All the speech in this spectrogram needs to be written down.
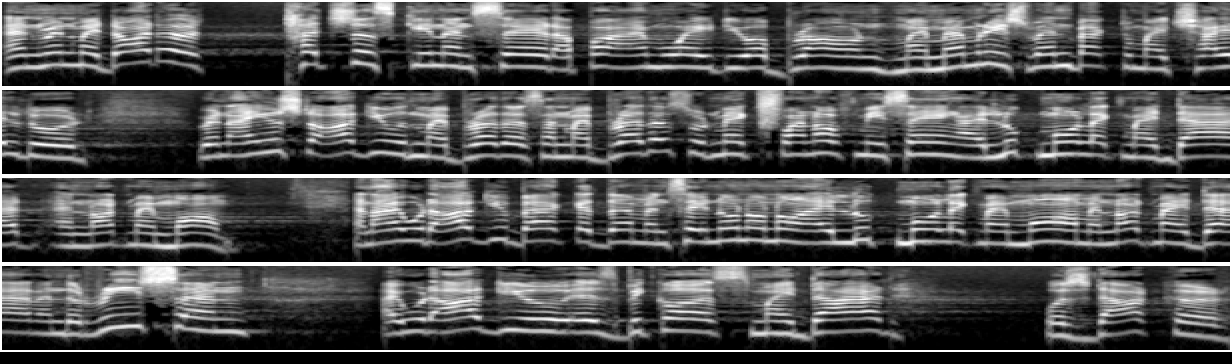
And when my daughter touched her skin and said, Appa, I'm white, you are brown, my memories went back to my childhood when I used to argue with my brothers, and my brothers would make fun of me, saying I looked more like my dad and not my mom. And I would argue back at them and say, No, no, no, I look more like my mom and not my dad. And the reason I would argue is because my dad was darker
